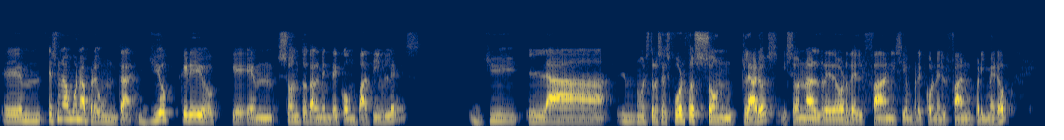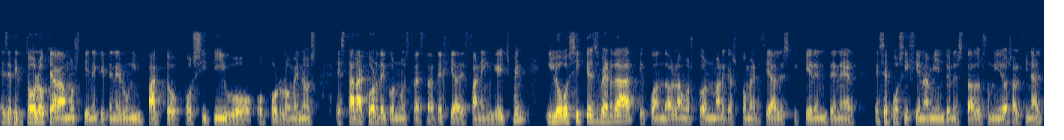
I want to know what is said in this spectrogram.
Em, es una buena pregunta. Yo creo que em, son totalmente compatibles nuestros esfuerzos son claros y son alrededor del fan y siempre con el fan primero. Es decir, todo lo que hagamos tiene que tener un impacto positivo o por lo menos estar acorde con nuestra estrategia de fan engagement. Y luego sí que es verdad que cuando hablamos con marcas comerciales que quieren tener ese posicionamiento en Estados Unidos, al final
